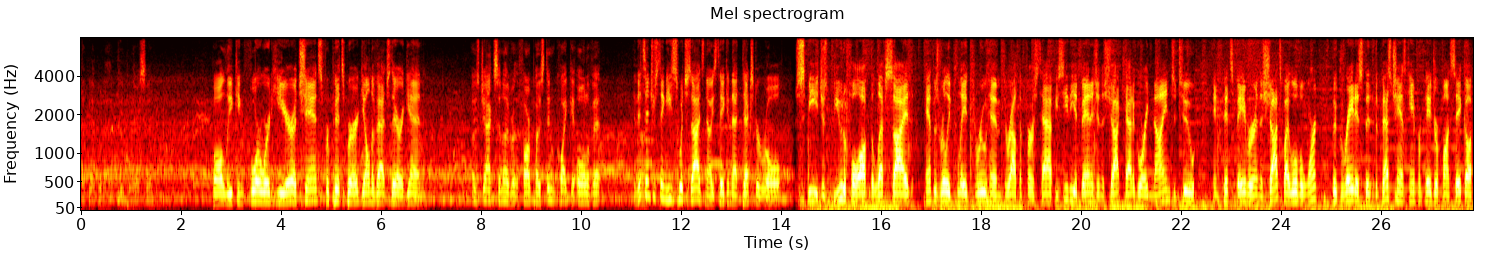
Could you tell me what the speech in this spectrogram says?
they'll be able to have people there soon. Ball leaking forward here. A chance for Pittsburgh. Gelnovatch there again. That was Jackson over at the far post. Didn't quite get all of it. And it's uh, interesting he's switched sides now. He's taken that Dexter role Speed just beautiful off the left side. Panthers really played through him throughout the first half. You see the advantage in the shot category, 9 to 2 in Pitt's favor. And the shots by Louisville weren't the greatest. The, the best chance came from Pedro Fonseca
